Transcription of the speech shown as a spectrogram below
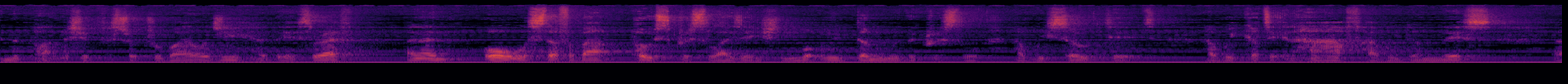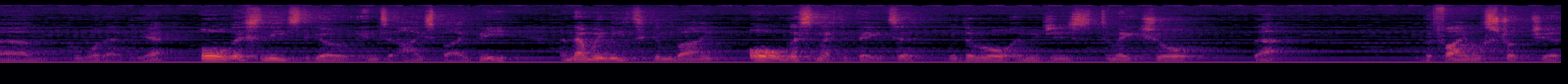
in the Partnership for Structural Biology at the SRF. And then all the stuff about post-crystallization, what we've done with the crystal. Have we soaked it? Have we cut it in half? Have we done this? Um, or whatever, yeah? All this needs to go into ISPyB, and then we need to combine all this metadata with the raw images to make sure that the final structure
